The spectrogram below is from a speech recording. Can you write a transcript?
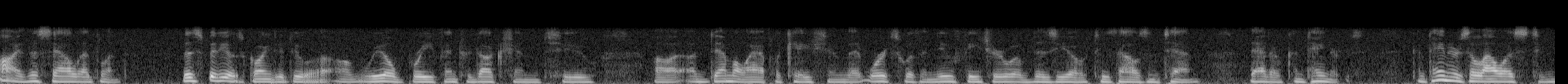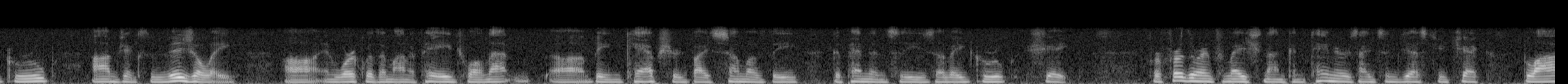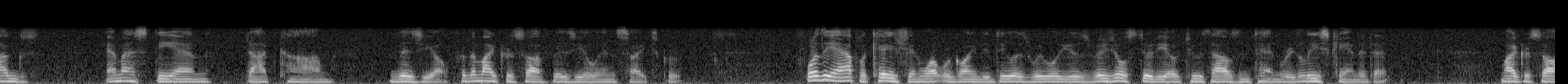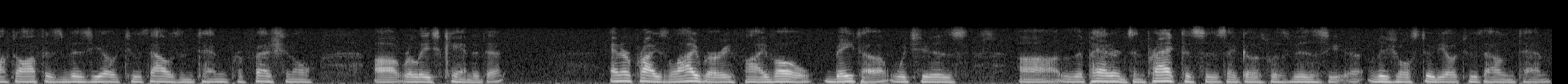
Hi, this is Al Edlund. This video is going to do a, a real brief introduction to uh, a demo application that works with a new feature of Visio 2010, that of containers. Containers allow us to group objects visually uh, and work with them on a page while not uh, being captured by some of the dependencies of a group shape. For further information on containers, I'd suggest you check blogs msdn.com Visio for the Microsoft Visio Insights group. For the application, what we're going to do is we will use Visual Studio 2010 Release Candidate, Microsoft Office Visio 2010 Professional uh, Release Candidate, Enterprise Library 5.0 Beta, which is uh, the patterns and practices that goes with uh, Visual Studio 2010.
